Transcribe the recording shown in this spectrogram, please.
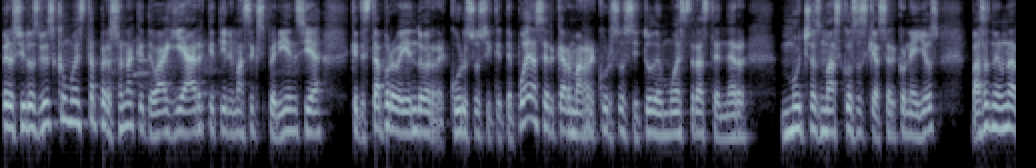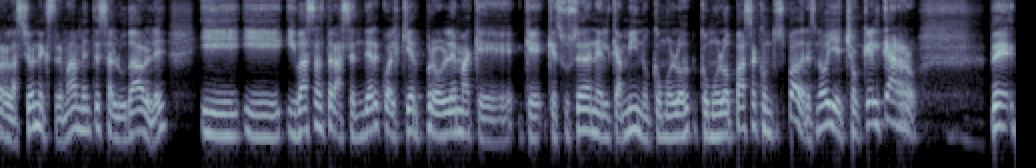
Pero si los ves como esta persona que te va a guiar, que tiene más experiencia, que te está proveyendo de recursos y que te puede acercar más recursos si tú demuestras tener muchas más cosas que hacer con ellos, vas a tener una relación extremadamente saludable y, y, y vas a trascender cualquier problema que, que, suceda en el camino, como lo, como lo pasa con tus padres, ¿no? Oye, choqué el carro. De,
